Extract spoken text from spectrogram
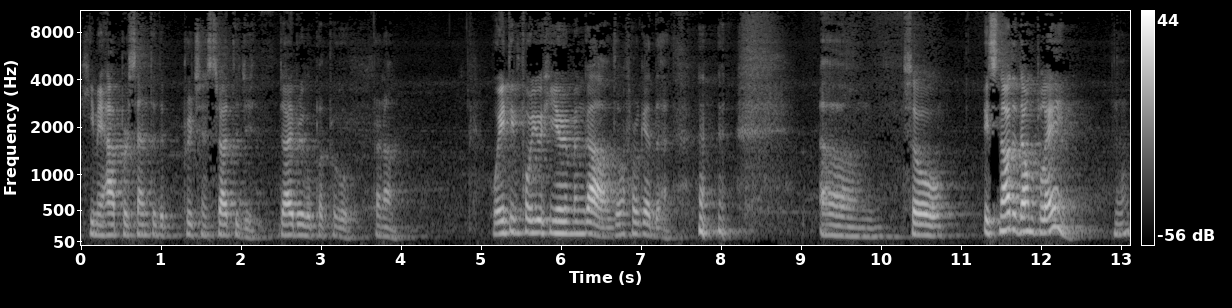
he may have presented a preaching strategy. Jai Brigupad Prabhu. Pranam. Waiting for you here in Bengal, don't forget that. um, so it's not a downplaying. No?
